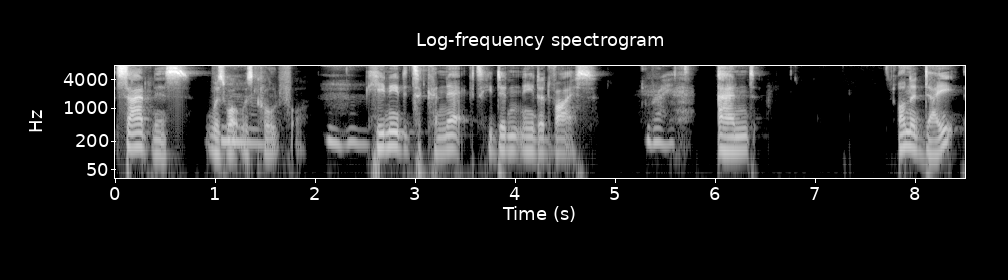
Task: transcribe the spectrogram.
Sadness was what was Mm. called for. Mhm. He needed to connect, he didn't need advice. Right. And on a date,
